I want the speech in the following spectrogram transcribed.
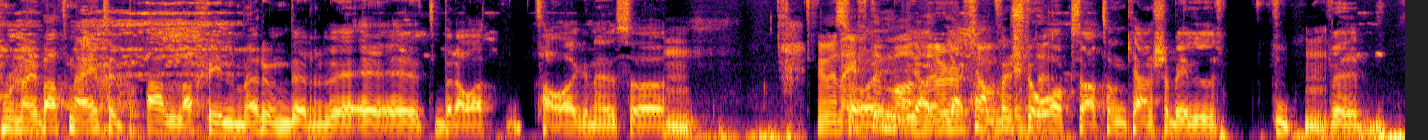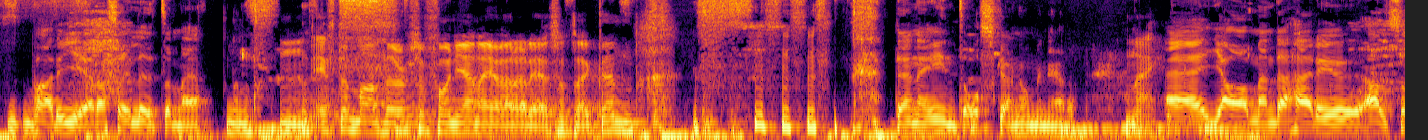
hon har ju varit med i typ alla filmer under eh, ett bra tag nu. Så, Jag menar, så efter Mother... jag, jag kan förstå efter, också att hon kanske vill f- variera sig lite med. Mm, efter Mother så får hon gärna göra det. Som sagt, den... den är inte Oscar-nominerad. Nej. Eh, ja, men det här är ju alltså,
